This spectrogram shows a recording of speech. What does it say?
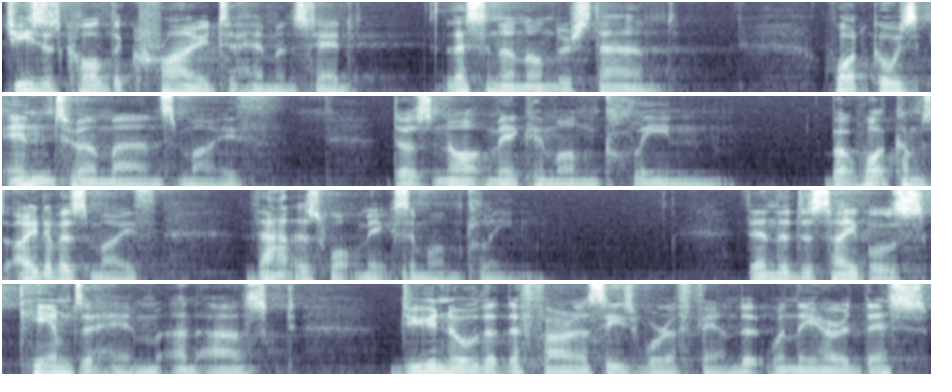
Jesus called the crowd to him and said, Listen and understand. What goes into a man's mouth does not make him unclean, but what comes out of his mouth, that is what makes him unclean. Then the disciples came to him and asked, Do you know that the Pharisees were offended when they heard this?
